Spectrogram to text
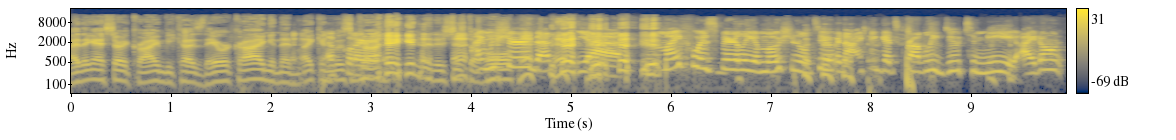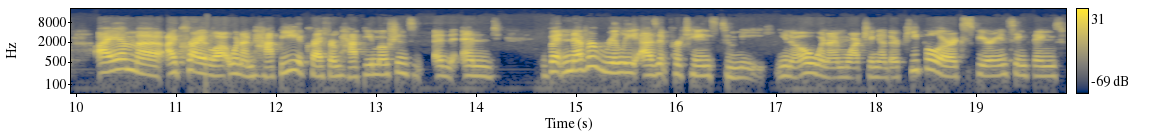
I think I started crying because they were crying, and then Mike was course. crying, and then it's just a I'm whole. sure that's yeah. Mike was fairly emotional too, and I think it's probably due to me. I don't. I am. Uh, I cry a lot when I'm happy. I cry from happy emotions, and and but never really as it pertains to me. You know, when I'm watching other people or experiencing things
